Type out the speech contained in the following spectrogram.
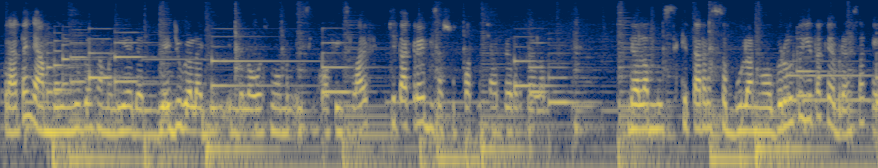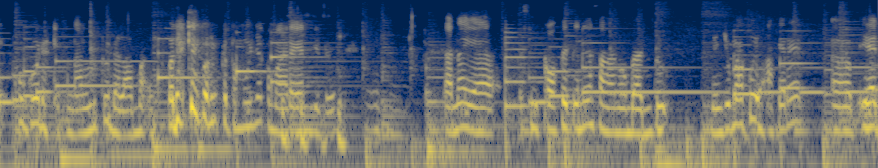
ternyata nyambung juga sama dia dan dia juga lagi in the lowest moment of his life kita akhirnya bisa support each other dalam dalam sekitar sebulan ngobrol tuh kita kayak berasa kayak kok gue udah kenal lu tuh udah lama ya padahal kayak baru ketemunya kemarin gitu. Karena ya si covid ini sangat membantu. Dan cuma aku akhirnya uh, ya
